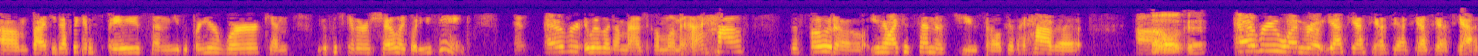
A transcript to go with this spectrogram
um, but I could definitely get a space, and you could bring your work, and we could put together a show. Like, what do you think? And every it was like a magical moment. And I have the photo. You know, I could send this to you, Phil, because I have it. Um, Oh, okay. everyone wrote yes, yes, yes, yes, yes, yes, yes,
